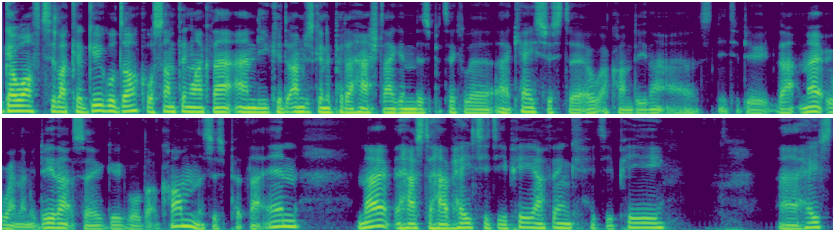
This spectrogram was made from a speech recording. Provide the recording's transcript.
go off to like a Google Doc or something like that, and you could. I'm just going to put a hashtag in this particular uh, case. Just to, oh, I can't do that. I need to do that. No, it won't let me do that. So Google.com. Let's just put that in. No, it has to have HTTP. I think HTTP. Uh, H,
